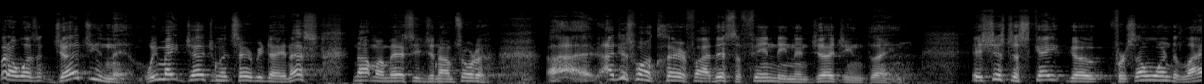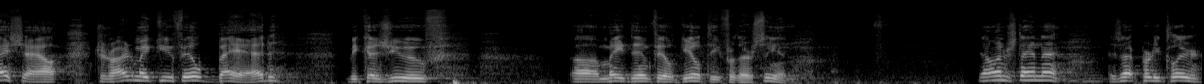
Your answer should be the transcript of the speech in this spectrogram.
but I wasn't judging them. We make judgments every day, and that's not my message. And I'm sort of, I, I just want to clarify this offending and judging thing. It's just a scapegoat for someone to lash out to try to make you feel bad because you've uh, made them feel guilty for their sin. Y'all understand that? Is that pretty clear?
